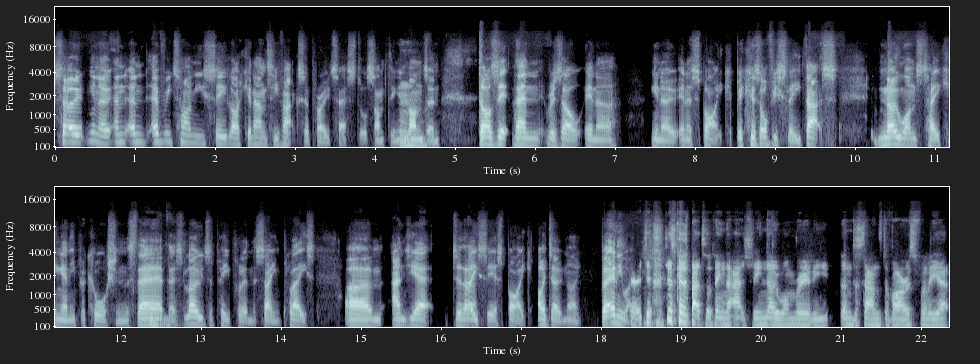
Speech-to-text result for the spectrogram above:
So you know, and and every time you see like an anti-vaxxer protest or something in Hmm. London, does it then result in a you know in a spike? Because obviously that's no one's taking any precautions there. Hmm. There's loads of people in the same place, um, and yet do they see a spike? I don't know. But anyway, it just goes back to the thing that actually no one really understands the virus fully yet,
